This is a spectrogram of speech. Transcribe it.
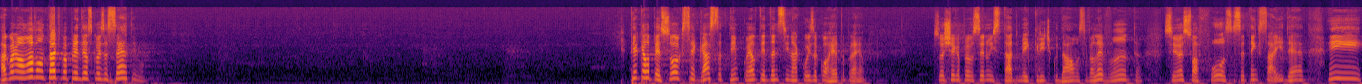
Agora é uma má vontade para aprender as coisas certas, irmão. Tem aquela pessoa que você gasta tempo com ela tentando ensinar a coisa correta para ela. A pessoa chega para você num estado meio crítico da alma, você vai, levanta, o Senhor é sua força, você tem que sair dela. E,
